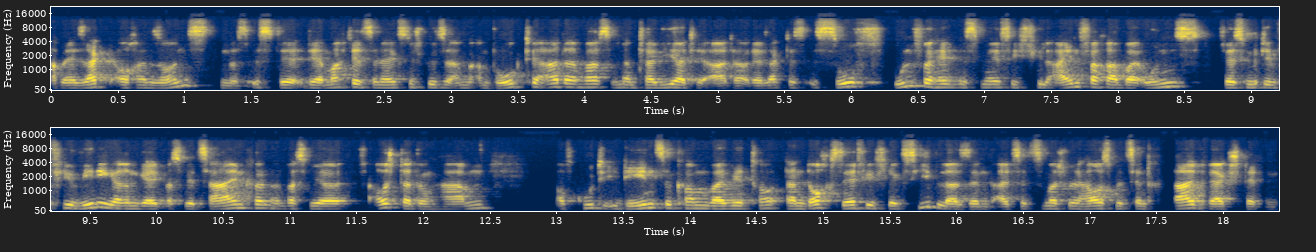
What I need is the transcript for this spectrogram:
Aber er sagt auch ansonsten, das ist der, der macht jetzt in der nächsten Spielzeit am, am Burgtheater was und am Thalia-Theater. Und er sagt, das ist so unverhältnismäßig viel einfacher bei uns, selbst mit dem viel wenigeren Geld, was wir zahlen können und was wir für Ausstattung haben, auf gute Ideen zu kommen, weil wir dann doch sehr viel flexibler sind als jetzt zum Beispiel ein Haus mit Zentralwerkstätten.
